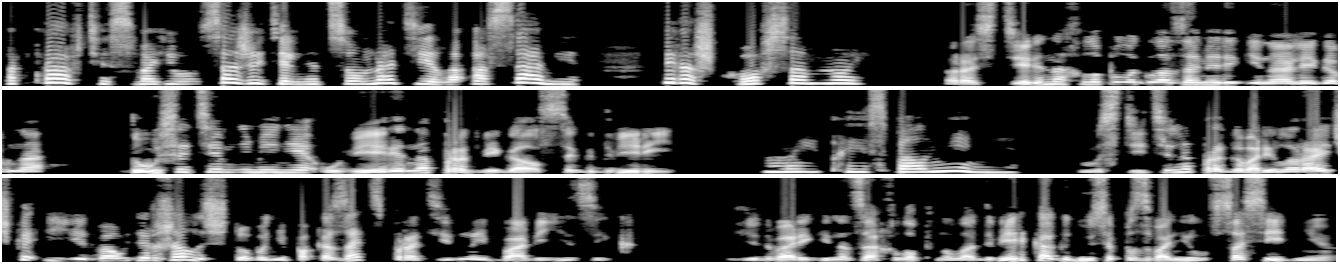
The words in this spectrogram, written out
отправьте свою сожительницу на дело, а сами пирожков со мной. Растерянно хлопала глазами Регина Олеговна. Дуся, тем не менее, уверенно продвигался к двери. «Мы при исполнении», — мстительно проговорила Раечка и едва удержалась, чтобы не показать противный бабе язык. Едва Регина захлопнула дверь, как Дуся позвонил в соседнюю.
